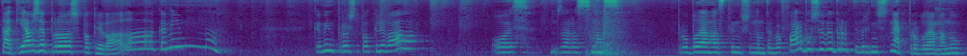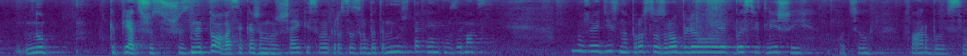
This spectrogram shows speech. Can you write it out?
Так, я вже прошпаклювала камін. Камін прошпаклювала. Ось, зараз у нас проблема з тим, що нам треба фарбу ще вибрати. Верніше, не як проблема. Ну, ну капець, щось, щось не то. Вася каже, може, ще якісь свої краси зробити. Мені ж так ліньком займатися. Може, я дійсно просто зроблю якби світліший оцю фарбу і все.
